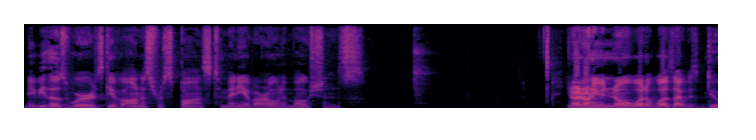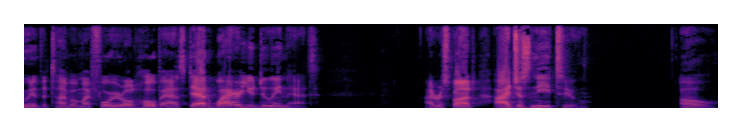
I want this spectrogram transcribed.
Maybe those words give honest response to many of our own emotions. You know, I don't even know what it was I was doing at the time, but my four year old Hope asked, Dad, why are you doing that? I responded, I just need to. Oh,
